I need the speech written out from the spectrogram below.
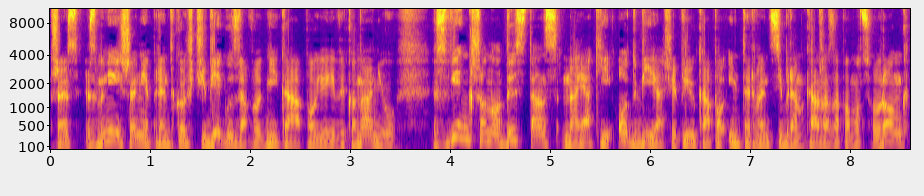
przez zmniejszenie prędkości biegu zawodnika po jej wykonaniu. Zwiększono dystans, na jaki odbija się piłka po interwencji bramkarza za pomocą pomocą rąk,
